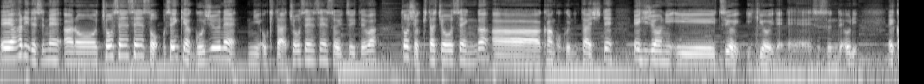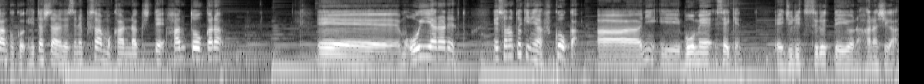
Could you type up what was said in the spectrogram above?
えやはりですね、あの、朝鮮戦争、1950年に起きた朝鮮戦争については、当初北朝鮮が韓国に対して、え非常に強い勢いで、え進んでおり、え韓国、下手したらですね、プサンも陥落して、半島から、えー、もう追いやられると。えその時には福岡に亡命政権え樹立するっていうような話が、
